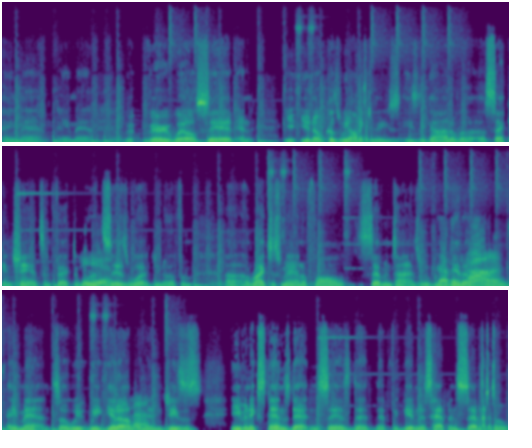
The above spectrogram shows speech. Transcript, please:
Amen. Amen. V- very well said. And you, you know, because we all he's he's the God of a, a, second chance. In fact, the he word is. says what you know, if a, a, righteous man will fall seven times, we, we seven get times. up. Amen. So we we get Amen. up, and then Jesus even extends that and says that that forgiveness happens seven times. So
